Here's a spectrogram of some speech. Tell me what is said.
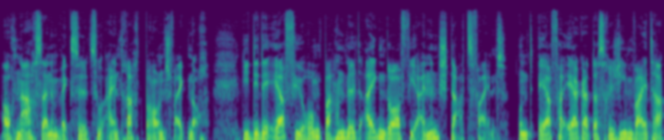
Auch nach seinem Wechsel zu Eintracht Braunschweig noch. Die DDR-Führung behandelt Eigendorf wie einen Staatsfeind. Und er verärgert das Regime weiter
